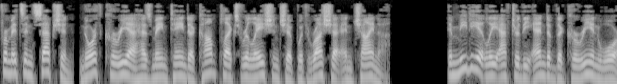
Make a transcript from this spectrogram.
From its inception, North Korea has maintained a complex relationship with Russia and China. Immediately after the end of the Korean War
